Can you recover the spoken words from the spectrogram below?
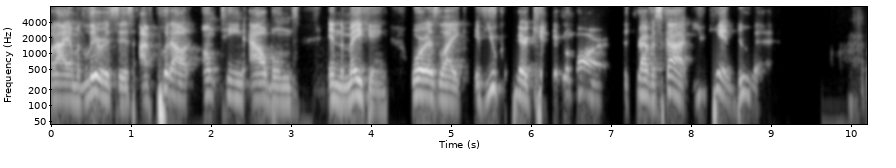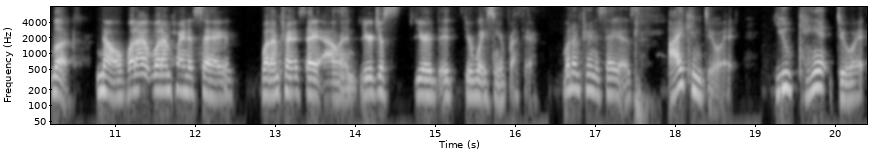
but I am a lyricist. I've put out umpteen albums in the making. Whereas, like, if you compare Kendrick Lamar to Travis Scott, you can't do that. Look, no. What I what I'm trying to say, what I'm trying to say, Alan, you're just you're it, you're wasting your breath here. What I'm trying to say is, I can do it. You can't do it,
